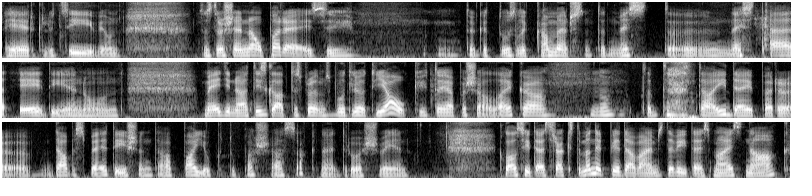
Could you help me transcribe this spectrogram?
ērgļu dzīvi, un tas droši vien nav pareizi tagad uzlikt kameras un tad mest, nest ēdienu un mēģināt izglābt. Tas, protams, būtu ļoti jauki. Tajā pašā laikā nu, tā ideja par dabas pētīšanu tā pajuktu pašā saknē droši vien. Klausītājs raksta, man ir piedāvājums 9. maijas nāk,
